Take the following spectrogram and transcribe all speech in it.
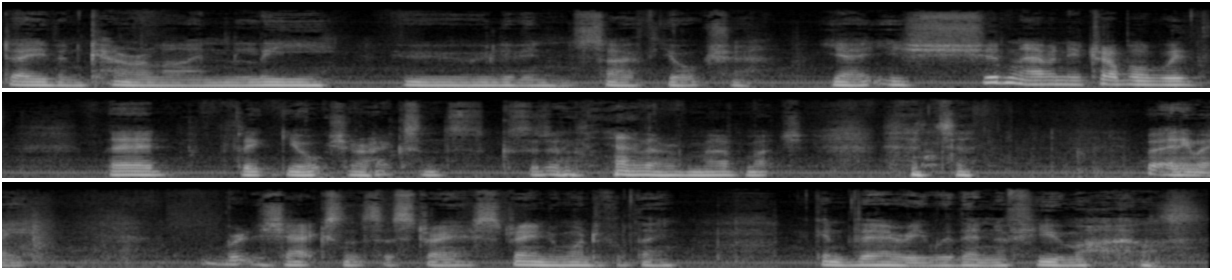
Dave and Caroline Lee who live in South Yorkshire. Yeah, you shouldn't have any trouble with their thick Yorkshire accents because I don't think either of them have much. but anyway, British accents are strange, strange and wonderful thing. They can vary within a few miles.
